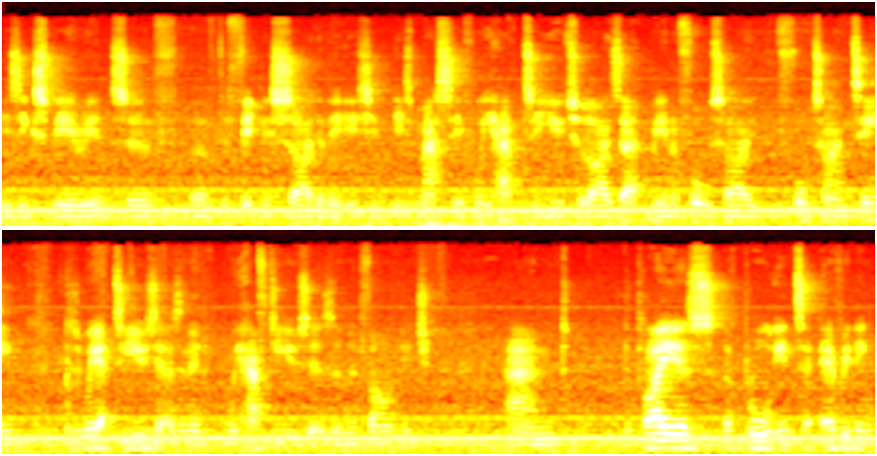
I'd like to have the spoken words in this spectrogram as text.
his experience of, of the fitness side of it is, is massive. We had to utilise that being a full side full time team because we had to use it as an we have to use it as an advantage, and the players have brought into everything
